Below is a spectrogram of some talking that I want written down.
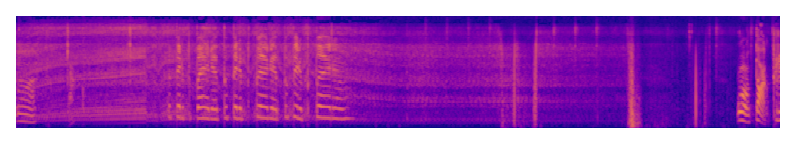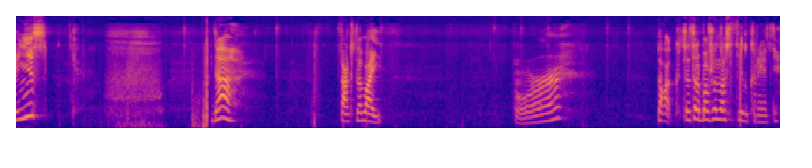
О, так. О, так, приніс. Да. Так, давай. О. Так, це треба вже на стіл крити.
